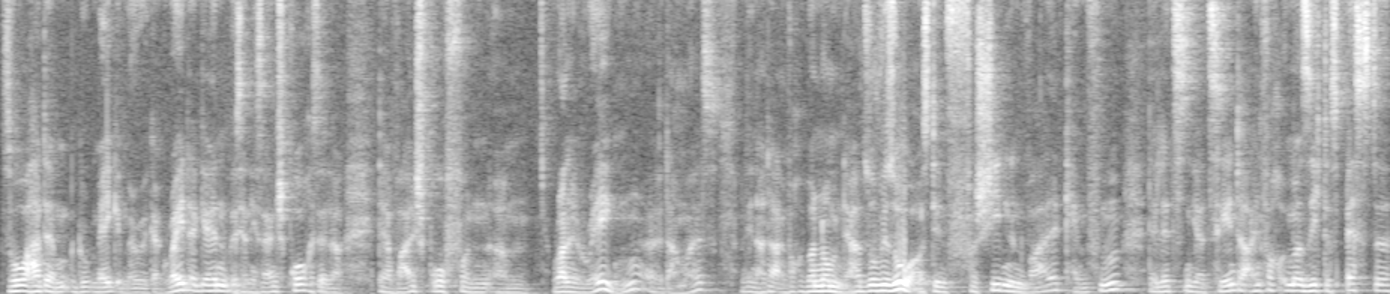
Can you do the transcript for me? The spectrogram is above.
So hat er Make America Great Again, ist ja nicht sein Spruch, ist ja der, der Wahlspruch von ähm, Ronald Reagan äh, damals. Und den hat er einfach übernommen. Der hat sowieso aus den verschiedenen Wahlkämpfen der letzten Jahrzehnte einfach immer sich das Beste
